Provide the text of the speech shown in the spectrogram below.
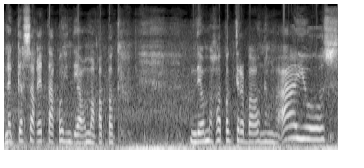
nagkasakit ako, hindi ako makapag hindi ako makapagtrabaho ng maayos.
